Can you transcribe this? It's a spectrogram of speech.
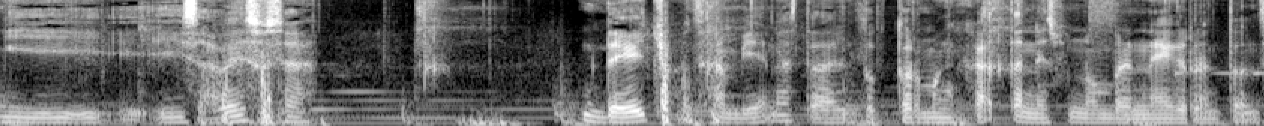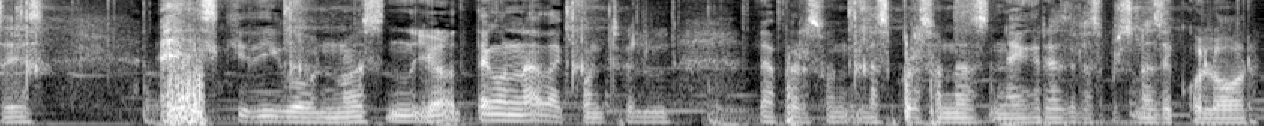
y, sabes, o sea, De hecho, también hasta el Doctor Manhattan es un hombre negro, entonces es que digo, no es, yo no tengo nada contra la las personas negras, de las personas de color.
